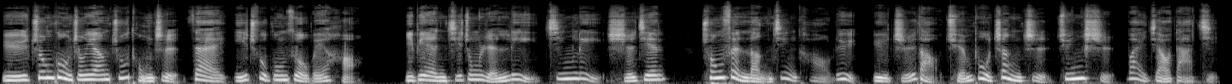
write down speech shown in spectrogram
与中共中央朱同志在一处工作为好，以便集中人力、精力、时间。充分冷静考虑与指导全部政治、军事、外交大计。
